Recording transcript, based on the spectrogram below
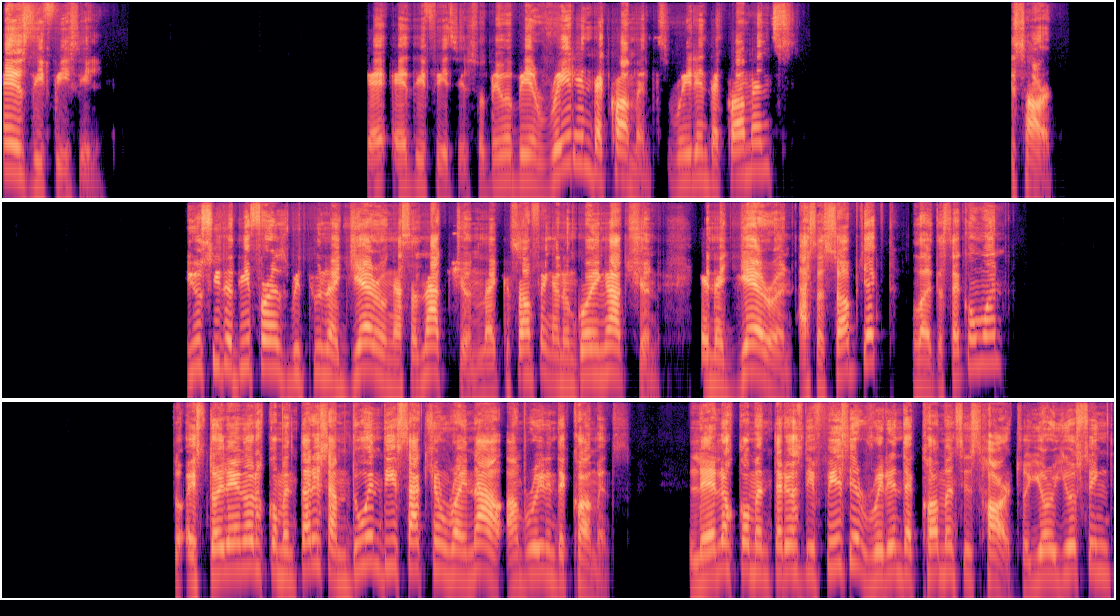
Es difícil. Okay, es difícil. So they will be reading the comments. Reading the comments is hard. You see the difference between a gerund as an action, like something, an ongoing action, and a gerund as a subject, like the second one? So, estoy leyendo los comentarios. I'm doing this action right now. I'm reading the comments. Leer los comentarios es difícil. Reading the comments is hard. So, you're using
